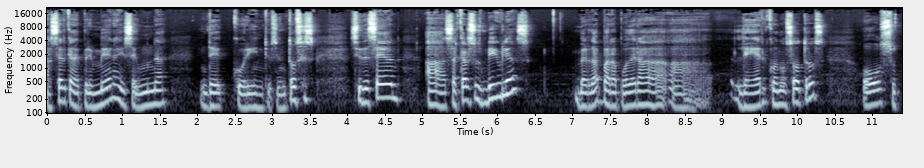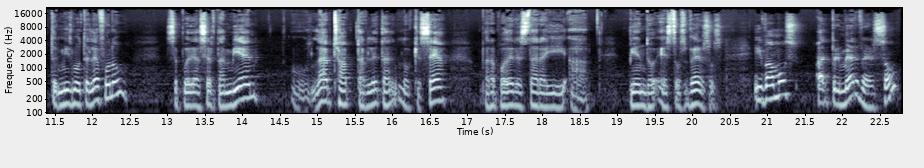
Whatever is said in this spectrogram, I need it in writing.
acerca de primera y segunda de Corintios. Entonces, si desean ah, sacar sus Biblias, ¿verdad? Para poder ah, ah, leer con nosotros, o su mismo teléfono, se puede hacer también, o laptop, tableta, lo que sea, para poder estar ahí viendo estos versos. Y vamos al primer verso.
